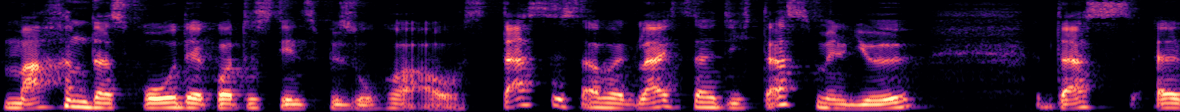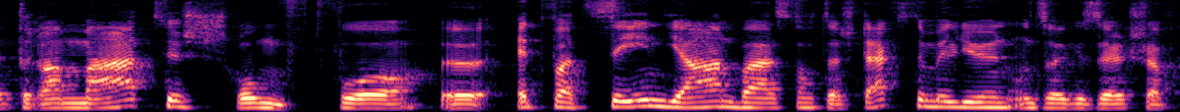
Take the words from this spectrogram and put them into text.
machen das Gros der Gottesdienstbesucher aus. Das ist aber gleichzeitig das Milieu, das äh, dramatisch schrumpft. Vor äh, etwa zehn Jahren war es noch das stärkste Milieu in unserer Gesellschaft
